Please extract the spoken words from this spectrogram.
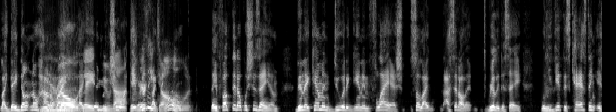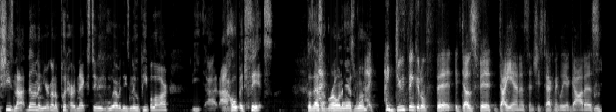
Like they don't know how to write. No, like, they do not. They really Like, they don't. they fucked it up with Shazam. Then they come and do it again in Flash. So, like I said, all that really to say, when you get this casting, if she's not done and you're going to put her next to whoever these new people are, I hope it fits because that's a I- grown ass woman. I, I do think it'll fit. It does fit Diana since she's technically a goddess. Mhm.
